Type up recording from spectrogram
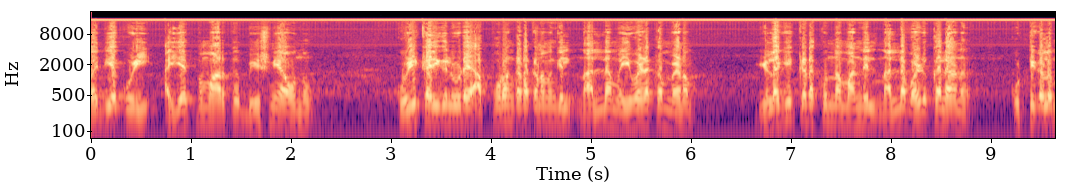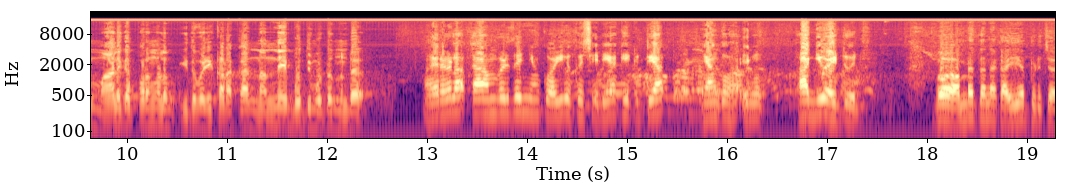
വലിയ കുഴി അയ്യപ്പന്മാർക്ക് ഭീഷണിയാവുന്നു. കുഴിക്കരികിലൂടെ അപ്പുറം കടക്കണമെങ്കിൽ നല്ല മെയ്വഴക്കം വേണം. ഇളകിക്കിടക്കുന്ന മണ്ണിൽ നല്ല വഴുക്കലാണ്. കുട്ടികളും മാളികപ്പുറങ്ങളും ഇതുവഴി കടക്കാൻ നന്നേ ബുദ്ധിമുട്ടുന്നുണ്ട്. മകരകളൊക്കെ ആകുമ്പോഴത്തേക്കും ഞാൻ വഴിയൊക്കെ ശരിയാക്കി കിട്ടിയാൽ ഞങ്ങൾക്ക് ഭാഗ്യമായിട്ട് വരും. ഇപ്പോൾ അമ്മയെ തന്നെ കയ്യെ പിടിച്ച്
